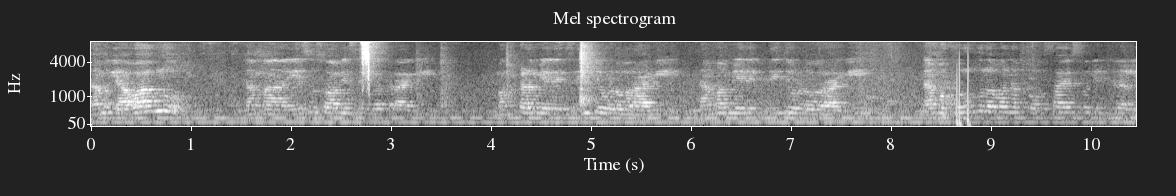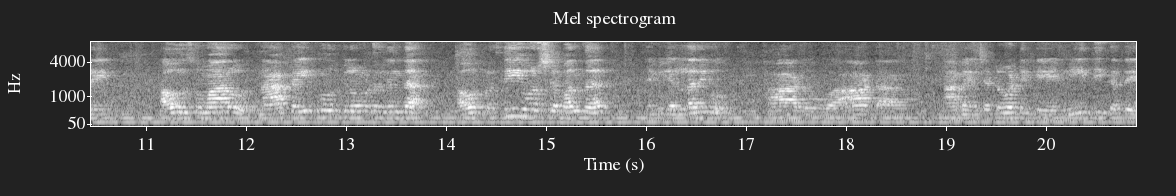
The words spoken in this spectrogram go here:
ನಮಗೆ ಯಾವಾಗಲೂ ನಮ್ಮ ಯೇಸು ಸ್ವಾಮಿ ಸೇವಕರಾಗಿ, ಮಕ್ಕಳ ಮೇಲೆ ಪ್ರೀತಿ ಉಳ್ಳವರಾಗಿ, ನಮ್ಮ ಮೇಲೆ ಪ್ರೀತಿ ಉಳ್ಳವರಾಗಿ, ನಮ್ಮ ಗುರುಕುಲವನ್ನು ಪ್ರೋತ್ಸಾಹಿಸುವ ನಿಟ್ಟಿನಲ್ಲಿ ಅವರು ಸುಮಾರು ನಾಲ್ಕೈದು ನೂರು ಕಿಲೋಮೀಟರ್ನಿಂದ ಅವರು ಪ್ರತಿ ವರ್ಷ ಬಂದ ನಿಮಗೆಲ್ಲರಿಗೂ ಹಾಡು, ಆಟ, ಆಮೇಲೆ ಚಟುವಟಿಕೆ ನೀತಿಕತೆ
